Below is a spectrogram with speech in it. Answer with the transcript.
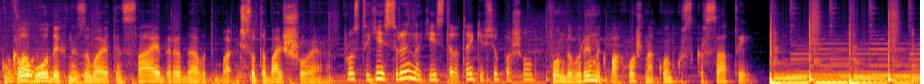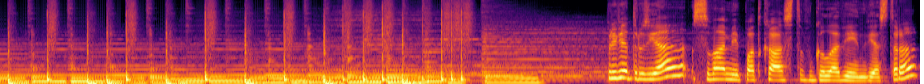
Кукловоды их называют, инсайдеры, да, вот что-то большое. Просто есть рынок, есть стратегия, все, пошел. Фондовый рынок похож на конкурс красоты. Привет, друзья! С вами подкаст «В голове инвестора.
